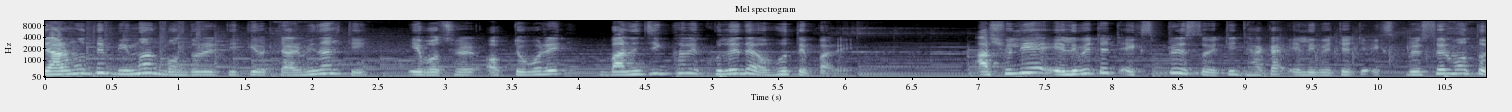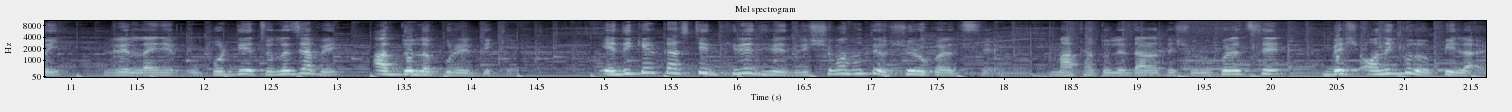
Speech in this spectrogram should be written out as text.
যার মধ্যে বিমানবন্দরের তৃতীয় টার্মিনালটি এবছরের অক্টোবরে বাণিজ্যিকভাবে খুলে দেওয়া হতে পারে। আশুলিয়া এলিভেটেড এক্সপ্রেসওয়েটি ঢাকা এলিভেটেড এক্সপ্রেসওয়ের মতোই রেল লাইনের উপর দিয়ে চলে যাবে আবদুল্লাপুরের দিকে। এদিকের কাজটি ধীরে ধীরে দৃশ্যমান হতেও শুরু করেছে। মাথা তুলে দাঁড়াতে শুরু করেছে বেশ অনেকগুলো পিলার।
